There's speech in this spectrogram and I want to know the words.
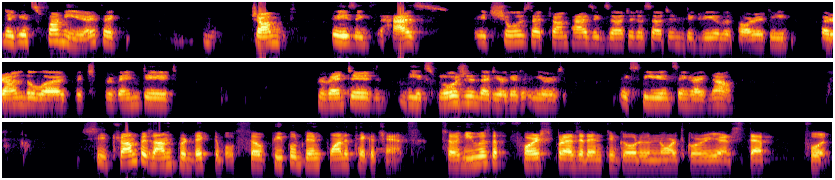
like, it's funny, right? Like, Trump is has it shows that Trump has exerted a certain degree of authority around the world, which prevented prevented the explosion that you're getting you're experiencing right now. See, Trump is unpredictable, so people didn't want to take a chance. So he was the first president to go to North Korea and step foot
